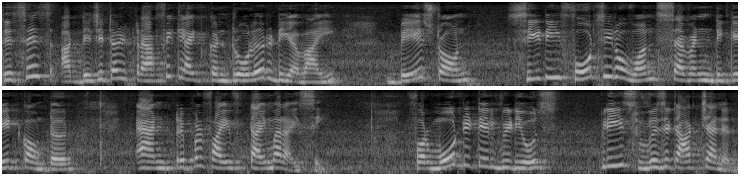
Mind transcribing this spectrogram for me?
This is a digital traffic light controller DIY based on CD4017 decade counter and 555 timer IC. For more detailed videos, please visit our channel.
